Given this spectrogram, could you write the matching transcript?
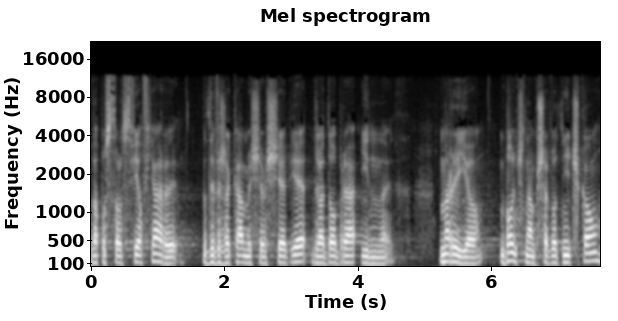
w apostolstwie ofiary, gdy wyrzekamy się siebie dla dobra innych. Maryjo, bądź nam przewodniczką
